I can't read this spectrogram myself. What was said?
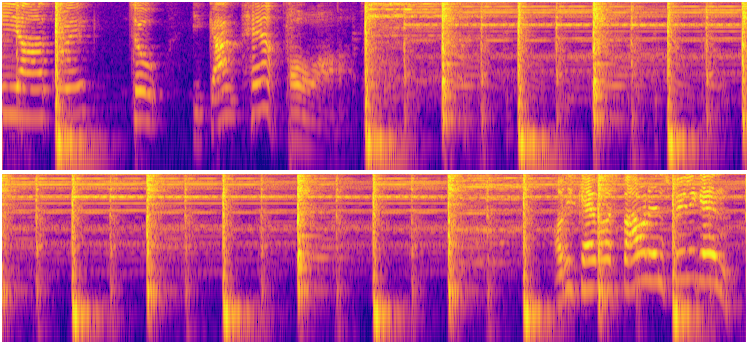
4, break, 2, i gang herover. Og vi skal have vores baglænsfil igen.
